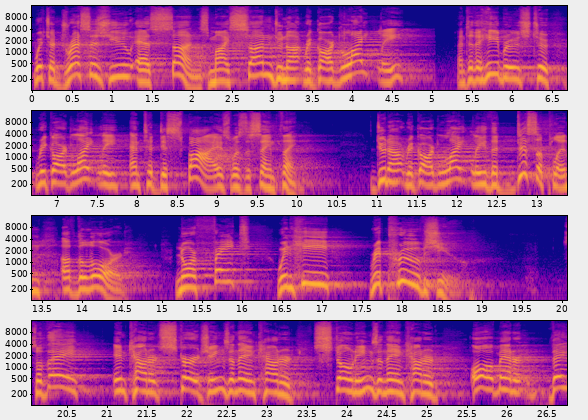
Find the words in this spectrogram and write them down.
which addresses you as sons. My son, do not regard lightly. And to the Hebrews, to regard lightly and to despise was the same thing. Do not regard lightly the discipline of the Lord nor faint when he reproves you. So they encountered scourgings and they encountered stonings and they encountered all manner. They,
